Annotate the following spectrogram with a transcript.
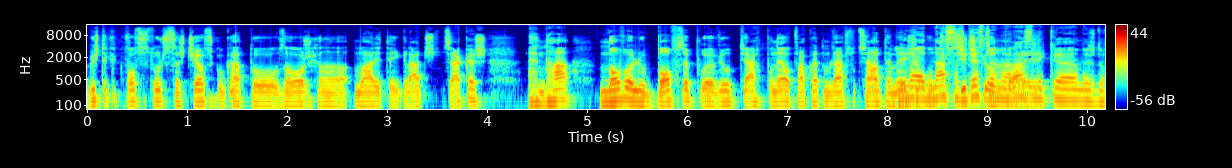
вижте какво се случи с Челси, когато заложиха на младите играчи. Сякаш една нова любов се появи от тях, поне от това, което гледах в социалните мрежи. Има една съществена отбори. разлика между,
